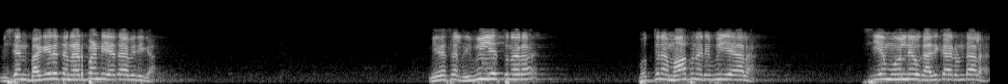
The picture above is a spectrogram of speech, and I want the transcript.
మిషన్ భగీరథ నడపండి యథావిధిగా. మీరు అసలు రివ్యూ చేస్తున్నారా? పొద్దున మాపున రివ్యూ చేయాలా? సీఎం ఒక అధికారి ఉండాలా?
